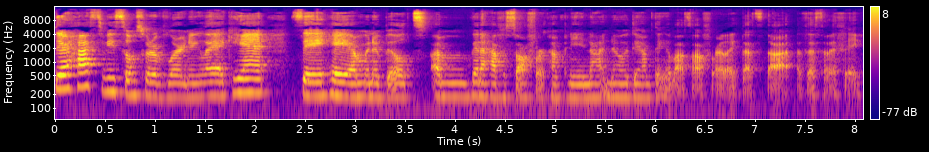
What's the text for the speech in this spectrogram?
there has to be some sort of learning like i can't say hey i'm gonna build i'm gonna have a software company and not know a damn thing about software like that's not that's not a thing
